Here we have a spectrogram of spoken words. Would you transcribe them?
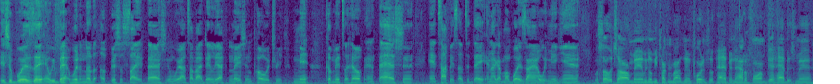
It's your boy Zay, and we back with another official Psych fashion where I talk about daily affirmation, poetry, mint, mental health, and fashion, and topics of today. And I got my boy Zyon with me again. What's up with y'all, man? We're gonna be talking about the importance of having and how to form good habits, man.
